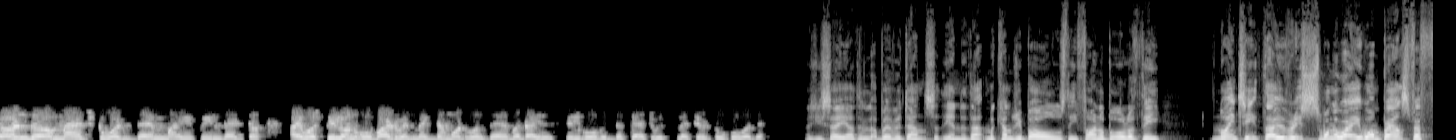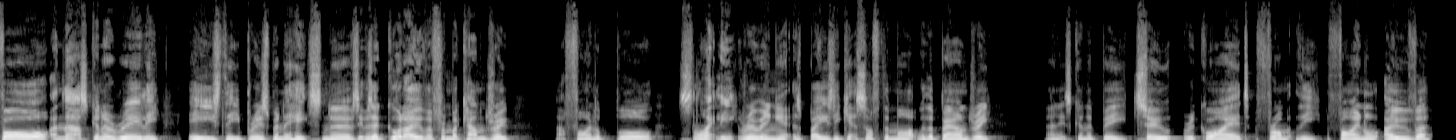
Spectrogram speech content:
turned the match towards them. I feel that uh, I was still on Hobart when McDermott was there, but I'll still go with the catch with Fletcher took over there. As you say, I had a little bit of a dance at the end of that. McAndrew bowls the final ball of the 19th over. It swung away, one bounce for four, and that's going to really ease the Brisbane Heat's nerves. It was a good over from McAndrew. That final ball slightly ruining it as Bazley gets off the mark with a boundary. And it's going to be two required from the final over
